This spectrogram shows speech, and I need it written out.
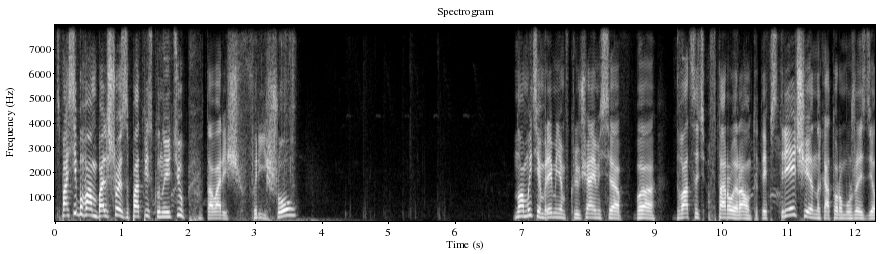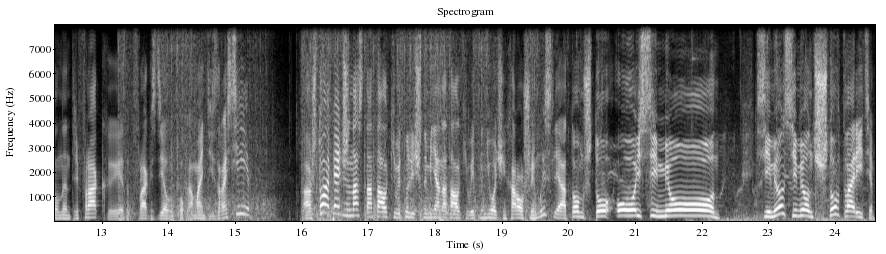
Спасибо вам большое за подписку на YouTube, товарищ Фри Шоу. Ну а мы тем временем включаемся в 22 раунд этой встречи, на котором уже сделан энтрифраг. И этот фраг сделан по команде из России. А что, опять же, нас наталкивает, ну, лично меня наталкивает на не очень хорошие мысли о том, что... Ой, Семен! Семен, Семен, что вы творите?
